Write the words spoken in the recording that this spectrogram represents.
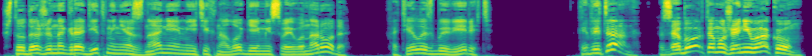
что даже наградит меня знаниями и технологиями своего народа. Хотелось бы верить. «Капитан, за бортом уже не вакуум!»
